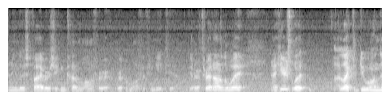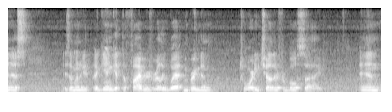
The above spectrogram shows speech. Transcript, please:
Any loose fibers you can cut them off or rip them off if you need to. Get our thread out of the way. Now here's what I like to do on this is I'm going to again get the fibers really wet and bring them toward each other from both sides and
